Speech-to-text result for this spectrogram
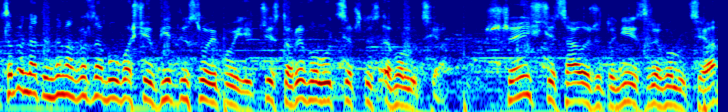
co by na ten temat można było właśnie w jednym słowie powiedzieć? Czy jest to rewolucja, czy to jest ewolucja? Szczęście całe, że to nie jest rewolucja,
